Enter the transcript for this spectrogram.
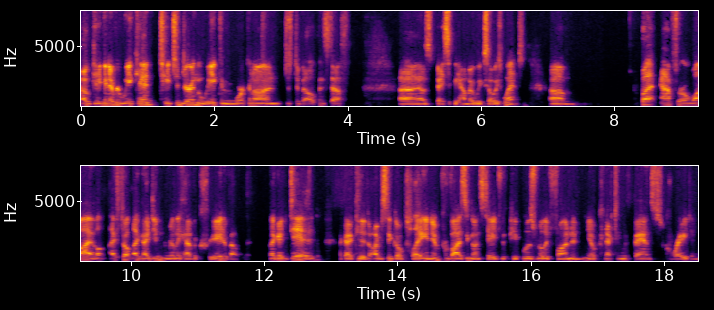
out gigging every weekend, teaching during the week, and working on just developing stuff. Uh, and that was basically how my weeks always went. Um, but after a while, I felt like I didn't really have a creative outlet. Like I did, like I could obviously go play and improvising on stage with people is really fun, and you know, connecting with bands is great, and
